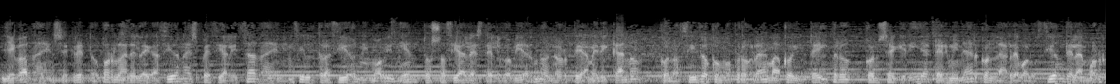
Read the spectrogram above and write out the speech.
llevada en secreto por la delegación especializada en infiltración y movimientos sociales del gobierno norteamericano, conocido como programa Cointelpro, conseguiría terminar con la revolución del amor,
